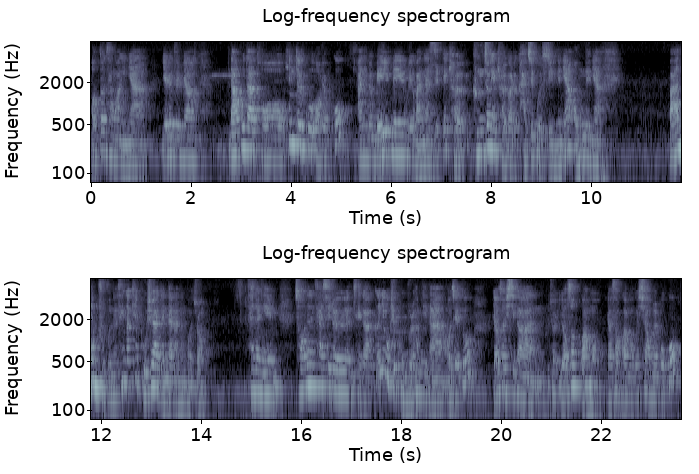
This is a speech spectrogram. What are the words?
어떤 상황이냐. 예를 들면 나보다 더 힘들고 어렵고 아니면 매일매일 우리가 만났을 때 결, 긍정의 결과를 가지고 올 수 있느냐 없느냐 많은 부분을 생각해 보셔야 된다라는 거죠. 사장님, 저는 사실은 제가 끊임없이 공부를 합니다. 어제도 6시간, 그죠? 6과목, 6과목을 시험을 보고,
